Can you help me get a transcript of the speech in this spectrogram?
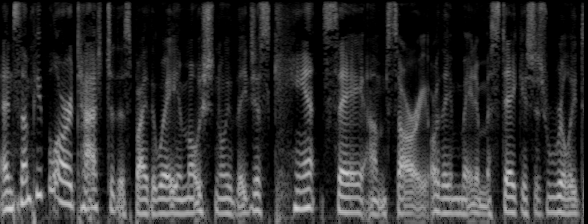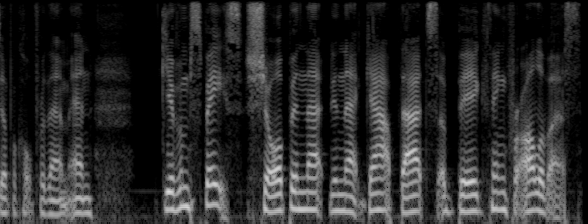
And some people are attached to this, by the way, emotionally. They just can't say, I'm sorry, or they made a mistake. It's just really difficult for them. And give them space. Show up in that in that gap. That's a big thing for all of us.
